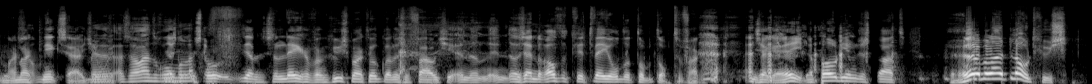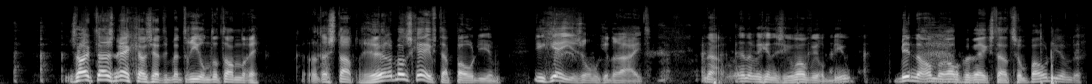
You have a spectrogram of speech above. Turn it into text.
Marcel. maakt niks uit, jongen. zo aan het rommelen. Ja, zo, ja, dat is een leger van Guus maakt ook wel eens een foutje. En dan, en dan zijn er altijd weer 200 om het op te vangen. Die zeggen, hé, hey, dat podium er staat helemaal uit lood, Guus. Zal ik eens recht gaan zetten met 300 anderen? Want dat staat helemaal scheef, dat podium. Die G is omgedraaid. Nou, en dan beginnen ze gewoon weer opnieuw. Binnen anderhalve week staat zo'n podium er.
